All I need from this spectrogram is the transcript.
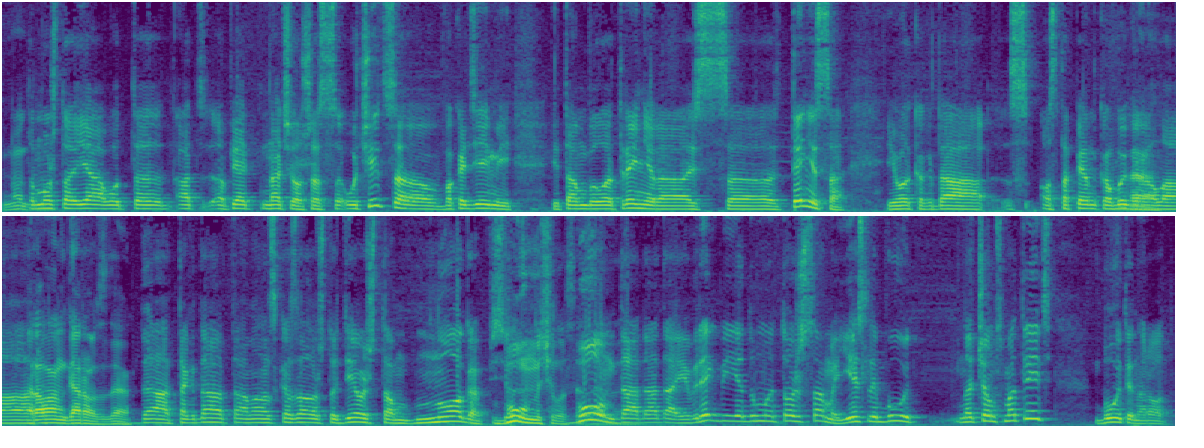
Ну Потому что я вот э, от- опять начал сейчас учиться в академии, и там была тренера из э, тенниса, и вот когда Остапенко Да. выиграла... Ролан Гарос, да. Да, тогда там она сказала, что девушек там много. всё. Бум начался. Бум, да, да, да. И в регби, я думаю, то же самое. Если будет на чем смотреть, будет и народ.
